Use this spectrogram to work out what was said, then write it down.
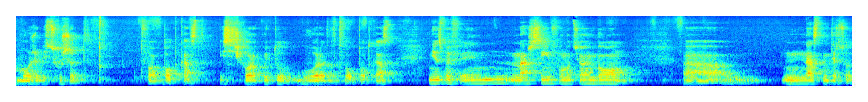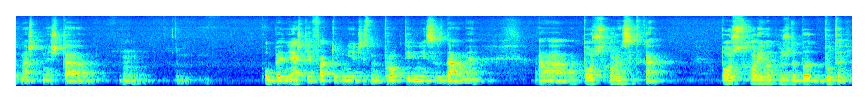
може би слушат твоя подкаст и всички хора, които говорят в твоя подкаст. Ние сме в един наш си информационен балон. А, нас не интересуват нашите неща. Обеднящия фактор ние, че сме проактивни и създаваме. А, повечето хора не са така повечето хора имат нужда да бъдат бутани.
